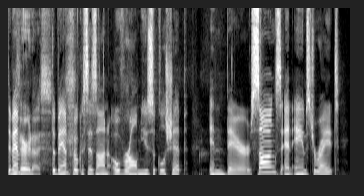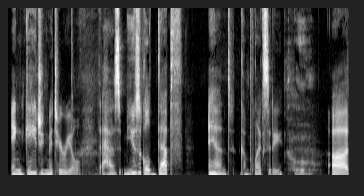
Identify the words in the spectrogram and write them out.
the band Very nice. the band focuses on overall musicalship in their songs and aims to write engaging material that has musical depth and complexity. Uh,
